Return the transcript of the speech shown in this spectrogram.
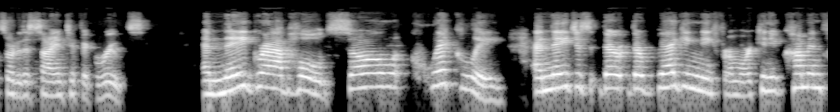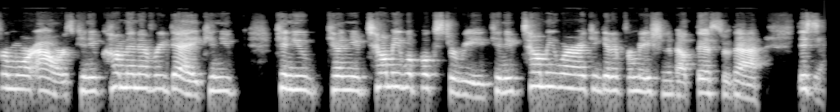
sort of the scientific roots and they grab hold so quickly and they just they're they're begging me for more. Can you come in for more hours? Can you come in every day? Can you can you can you tell me what books to read? Can you tell me where i can get information about this or that? This Yeah.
